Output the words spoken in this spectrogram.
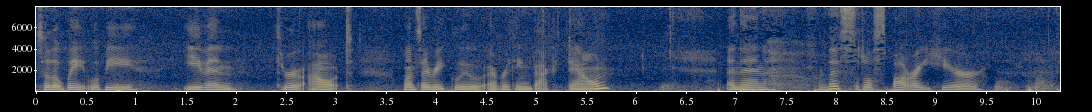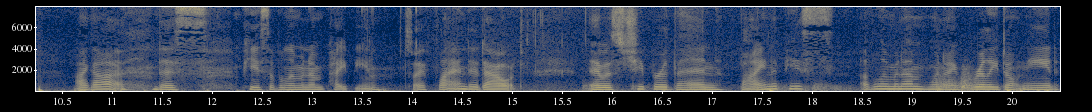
So the weight will be even throughout once I reglue everything back down. And then for this little spot right here, I got this piece of aluminum piping. So I flattened it out. It was cheaper than buying a piece of aluminum when I really don't need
